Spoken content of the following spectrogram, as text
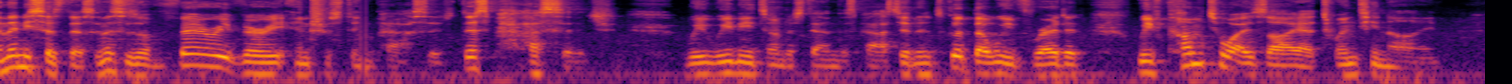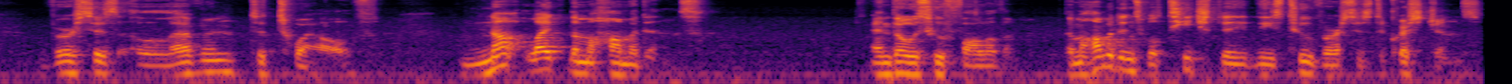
And then he says this, and this is a very, very interesting passage. This passage we, we need to understand this passage. And it's good that we've read it. We've come to Isaiah 29, verses 11 to 12, not like the Mohammedans and those who follow them. The Mohammedans will teach the, these two verses to Christians,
